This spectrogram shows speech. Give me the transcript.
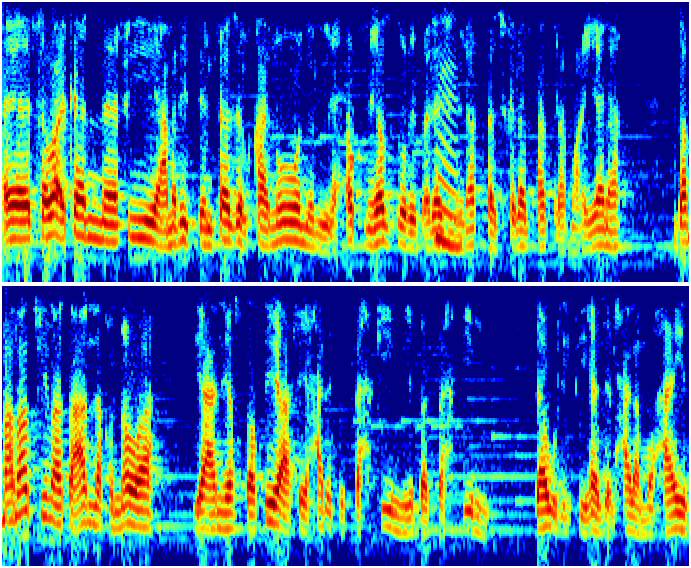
آه، سواء كان في عملية إنفاذ القانون الحكم يصدر يبقى لازم. ينفذ خلال فترة معينة. ضمانات فيما يتعلق إن هو يعني يستطيع في حالة التحكيم يبقى التحكيم دولي في هذه الحالة محايد.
